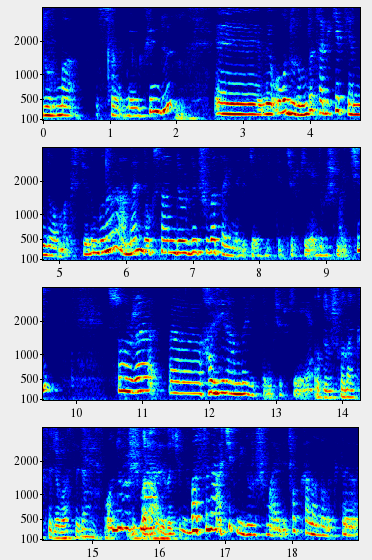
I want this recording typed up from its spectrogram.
durması mümkündü. Ee, ve o durumda tabii ki hep yanında olmak istiyordum. Buna rağmen 94'ün Şubat ayında bir kez gittim Türkiye'ye duruşma için. Sonra e, Haziran'da gittim Türkiye'ye. O duruşmadan kısaca bahseder misin? O duruşma açıp. basına açık bir duruşmaydı. Çok kalabalıktı.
